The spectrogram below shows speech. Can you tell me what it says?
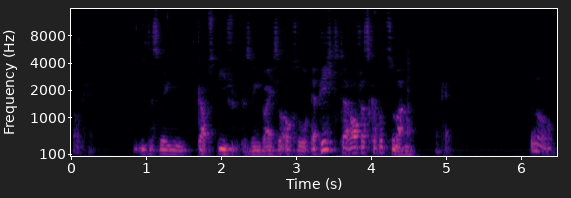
Okay. Deswegen gab's Beef. Deswegen war ich so auch so erpicht darauf, das kaputt zu machen. Genau.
